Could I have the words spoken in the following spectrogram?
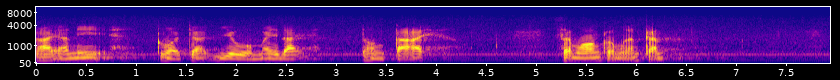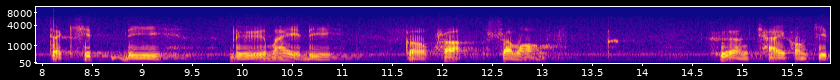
กายอันนี้ก็จะอยู่ไม่ได้ ต้องตาย สมองก็เหมือนกัน จะคิดดีหรือไม่ดี ก็เพราะสมอง เครื่องใช้ของจิต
